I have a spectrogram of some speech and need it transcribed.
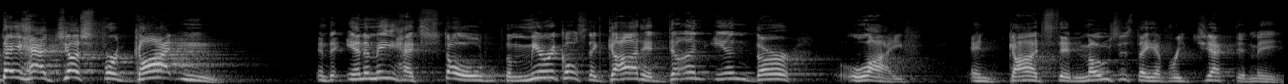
They had just forgotten. And the enemy had stole the miracles that God had done in their life. And God said, Moses, they have rejected me.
